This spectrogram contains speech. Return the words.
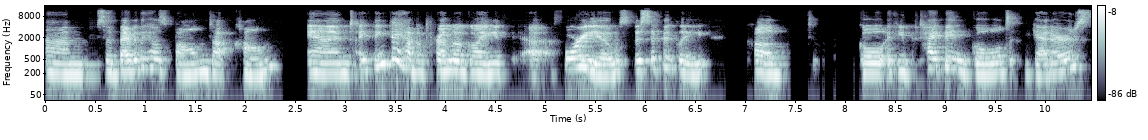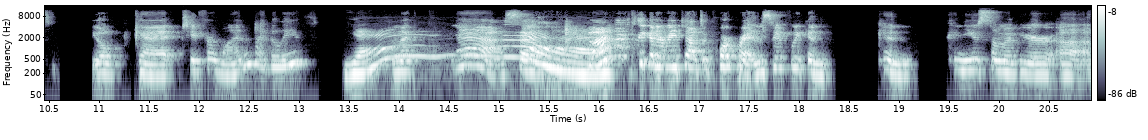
Um, so beverlyhillsbalm.com. And I think they have a promo going if, uh, for you specifically called Gold. If you type in Gold Getters, you'll get two for one, I believe. Yeah. That- yeah. So I'm actually going to reach out to corporate and see if we can can can use some of your. Uh,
